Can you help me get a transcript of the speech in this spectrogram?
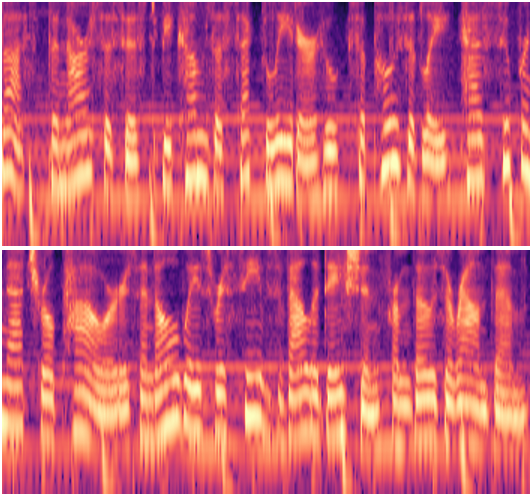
Thus, the narcissist becomes a sect leader who, supposedly, has supernatural powers and always receives validation from those around them.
